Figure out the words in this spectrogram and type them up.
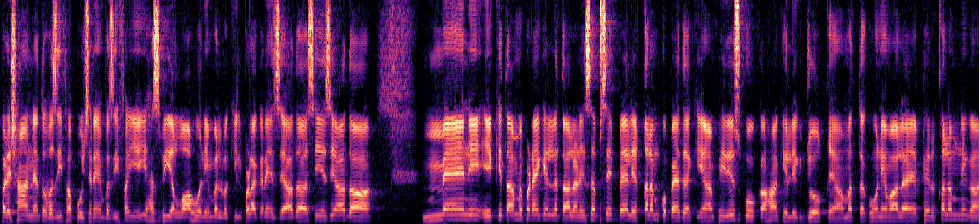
پریشان ہیں تو وظیفہ پوچھ رہے ہیں وظیفہ یہی حسبی اللہ نعم الوکیل پڑھا کریں زیادہ سے زیادہ میں نے ایک کتاب میں پڑھا کہ اللہ تعالیٰ نے سب سے پہلے قلم کو پیدا کیا پھر اس کو کہا کہ لکھ جو قیامت تک ہونے والا ہے پھر قلم نے کہا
